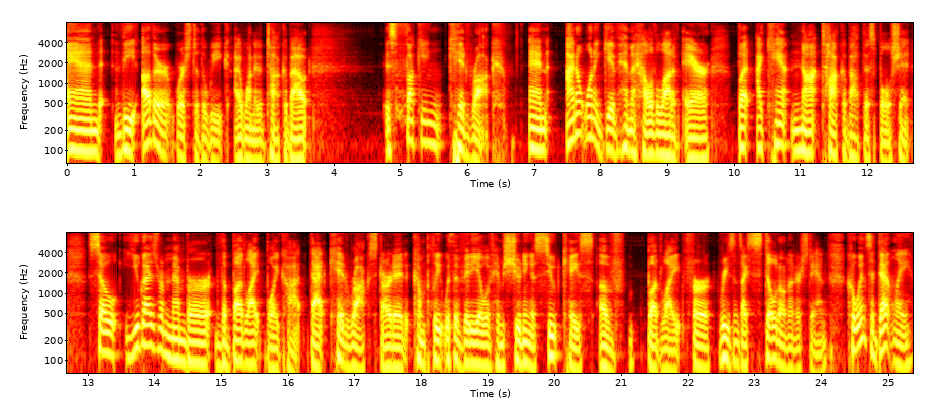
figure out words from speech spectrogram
And the other worst of the week I wanted to talk about is fucking Kid Rock. And I don't want to give him a hell of a lot of air, but I can't not talk about this bullshit. So, you guys remember the Bud Light boycott that Kid Rock started, complete with a video of him shooting a suitcase of Bud Light for reasons I still don't understand. Coincidentally,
